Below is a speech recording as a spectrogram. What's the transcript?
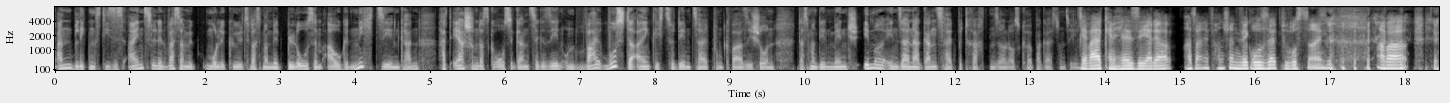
Anblickens dieses einzelnen Wassermoleküls, was man mit bloßem Auge nicht sehen kann, hat er schon das große Ganze gesehen und wusste eigentlich zu dem Zeitpunkt quasi schon, dass man den Mensch immer in seiner Ganzheit betrachten soll aus Körper, Geist und Seele. Der war ja kein Hellseher, der hatte einfach schon ein sehr großes Selbstbewusstsein. Aber ähm,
